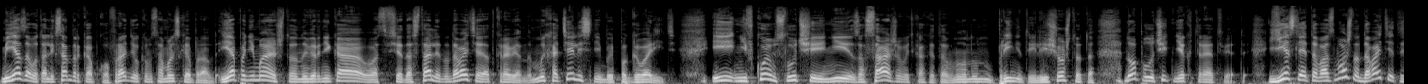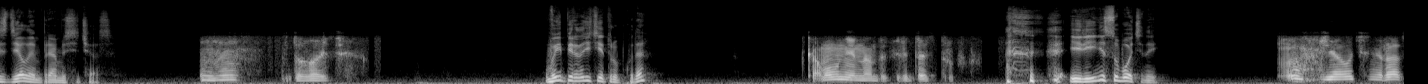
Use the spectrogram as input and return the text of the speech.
Меня зовут Александр Капков, радио «Комсомольская правда». Я понимаю, что наверняка вас все достали, но давайте откровенно. Мы хотели с ней бы поговорить. И ни в коем случае не засаживать, как это ну, ну, принято или еще что-то, но получить некоторые ответы. Если это возможно, давайте это сделаем прямо сейчас. Угу. Давайте. Вы передадите ей трубку, да? Кому мне надо передать трубку? Ирине Субботиной. Я очень рад,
